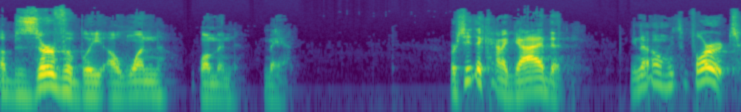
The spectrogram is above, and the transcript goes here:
observably a one woman man? Or is he the kind of guy that, you know, he's a flirt?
